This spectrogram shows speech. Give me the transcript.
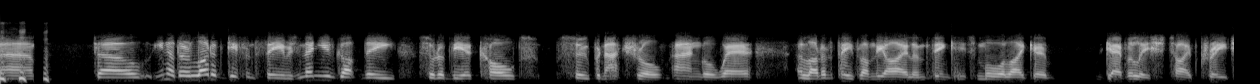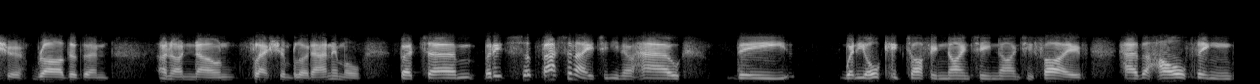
um, so, you know, there are a lot of different theories. And then you've got the sort of the occult, supernatural angle where a lot of the people on the island think it's more like a devilish type creature rather than an unknown flesh and blood animal. But um, but it's fascinating, you know, how the when it all kicked off in 1995, how the whole thing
